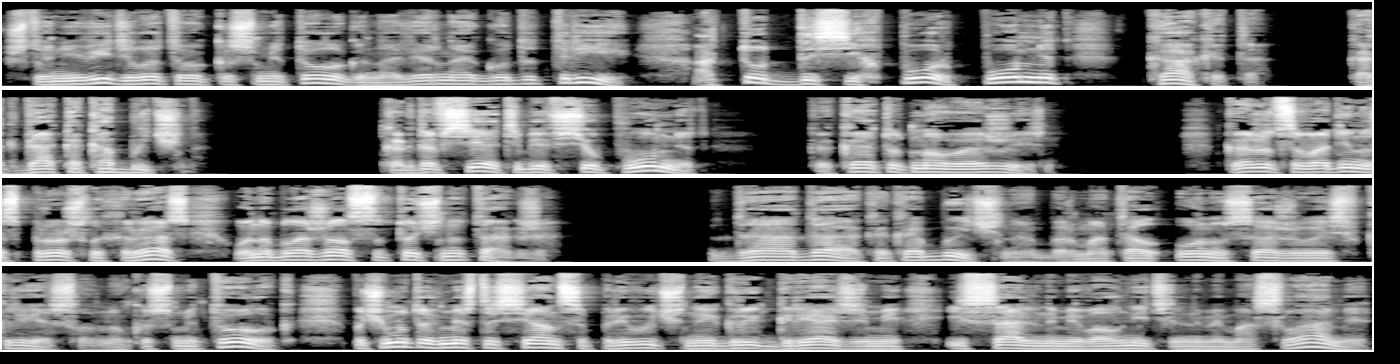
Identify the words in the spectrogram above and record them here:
что не видел этого косметолога, наверное, года три, а тот до сих пор помнит, как это, когда как обычно. Когда все о тебе все помнят, какая тут новая жизнь? Кажется, в один из прошлых раз он облажался точно так же. «Да, да, как обычно», — бормотал он, усаживаясь в кресло. Но косметолог почему-то вместо сеанса привычной игры грязями и сальными волнительными маслами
